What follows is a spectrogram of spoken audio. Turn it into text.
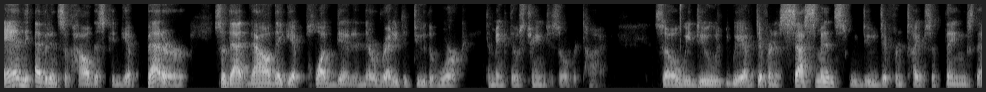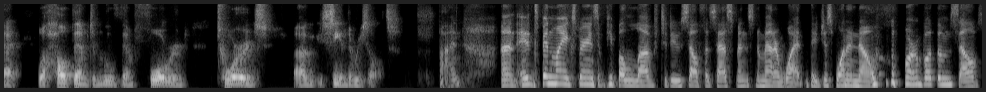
and the evidence of how this can get better so that now they get plugged in and they're ready to do the work to make those changes over time. So we do, we have different assessments, we do different types of things that will help them to move them forward towards uh, seeing the results. Fine. And it's been my experience that people love to do self assessments no matter what. They just want to know more about themselves.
